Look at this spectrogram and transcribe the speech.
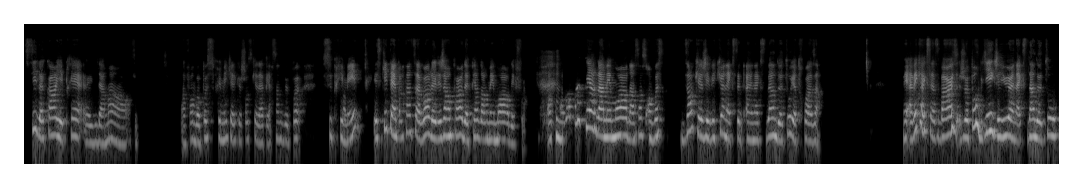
si le corps est prêt, évidemment. Enfin, on ne va pas supprimer quelque chose que la personne ne veut pas supprimer. Et ce qui est important de savoir, les gens ont peur de perdre leur mémoire des fois. Donc, on ne va pas perdre la mémoire dans le sens, on va, disons que j'ai vécu un accident, un accident d'auto il y a trois ans. Mais avec Access Bars, je ne veux pas oublier que j'ai eu un accident d'auto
